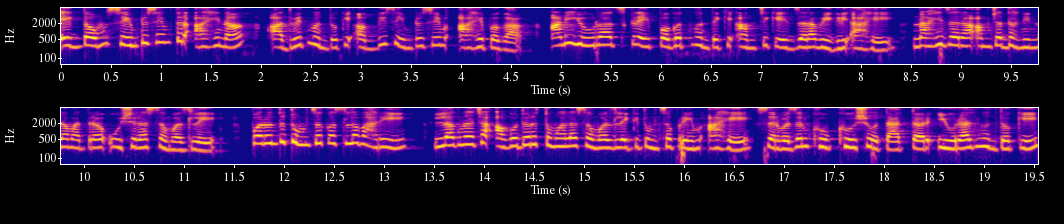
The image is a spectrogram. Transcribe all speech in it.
एकदम सेम टू सेम तर आहे ना? अद्वैत म्हणतो की अगदी सेम टू सेम आहे बघा. आणि युवराजकडे पगत म्हणते की आमची केस जरा वेगळी आहे. नाही जरा आमच्या धनींना मात्र उशिरा समजले. परंतु तुमचं कसलं भारी? लग्नाच्या अगोदरच तुम्हाला समजले की तुमचं प्रेम आहे. सर्वजण खूप खुश होतात. तर युवराज म्हणतो की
